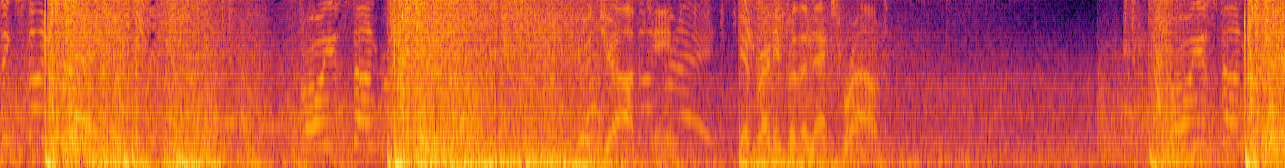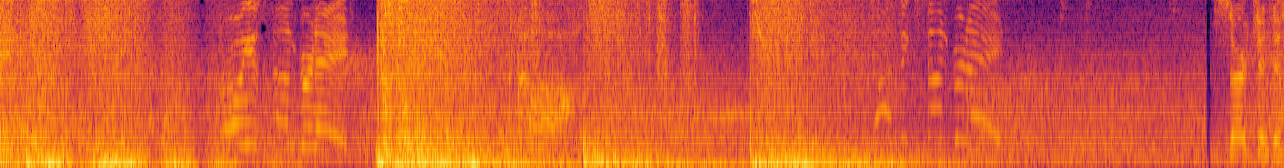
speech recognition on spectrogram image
Tossing stun grenade! Throwing a stun grenade! Good job, team. Get ready for the next round. Throwing a stun grenade! Throwing a stun grenade! Tossing stun grenade! Search and destroy.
